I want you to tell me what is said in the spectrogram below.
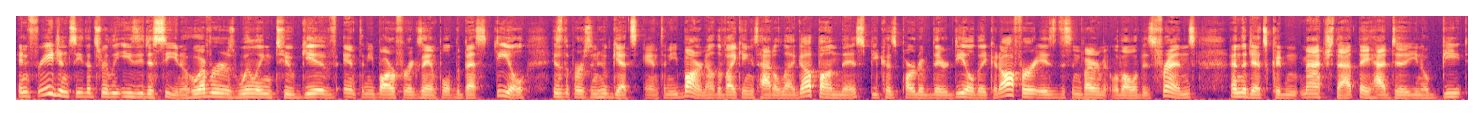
In free agency, that's really easy to see. You know, whoever is willing to give Anthony Barr, for example, the best deal is the person who gets Anthony Barr. Now, the Vikings had a leg up on this because part of their deal they could offer is this environment with all of his friends, and the Jets couldn't match that. They had to, you know, beat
